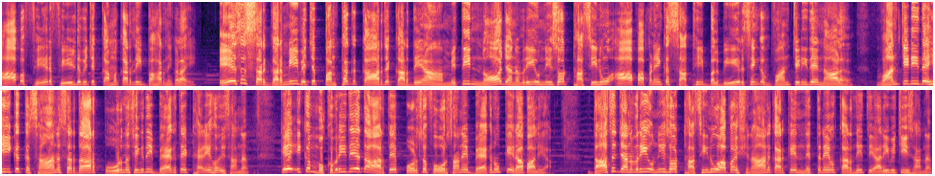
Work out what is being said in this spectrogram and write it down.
ਆਪ ਫੇਰ ਫੀਲਡ ਵਿੱਚ ਕੰਮ ਕਰਨ ਲਈ ਬਾਹਰ ਨਿਕਲ ਆਏ। ਇਸ ਸਰਗਰਮੀ ਵਿੱਚ ਪੰਥਕ ਕਾਰਜ ਕਰਦਿਆਂ ਮਿਤੀ 9 ਜਨਵਰੀ 1988 ਨੂੰ ਆਪ ਆਪਣੇ ਇੱਕ ਸਾਥੀ ਬਲਬੀਰ ਸਿੰਘ ਵਨਚਿੜੀ ਦੇ ਨਾਲ ਵਨਚਿੜੀ ਦੇ ਹੀ ਇੱਕ ਕਿਸਾਨ ਸਰਦਾਰ ਪੂਰਨ ਸਿੰਘ ਦੀ ਬੈਗ ਤੇ ਠਹਿਰੇ ਹੋਏ ਸਨ ਕਿ ਇੱਕ ਮੁਖਬਰੀ ਦੇ ਆਧਾਰ ਤੇ ਪੁਲਿਸ ਫੋਰਸਾਂ ਨੇ ਬੈਗ ਨੂੰ ਘੇਰਾ ਪਾ ਲਿਆ। 10 ਜਨਵਰੀ 1988 ਨੂੰ ਆਪ ਇਸ਼ਨਾਨ ਕਰਕੇ ਨਿਤਨੇਮ ਕਰਨ ਦੀ ਤਿਆਰੀ ਵਿੱਚ ਹੀ ਸਨ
